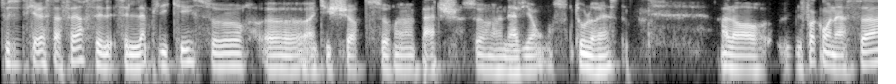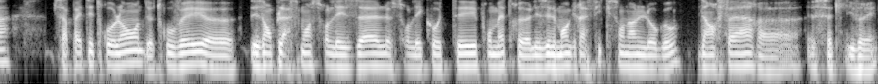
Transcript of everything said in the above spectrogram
tout ce qui reste à faire, c'est l'appliquer sur euh, un t-shirt, sur un patch, sur un avion, sur tout le reste. Alors, une fois qu'on a ça, ça n'a pas été trop long de trouver euh, des emplacements sur les ailes, sur les côtés, pour mettre les éléments graphiques qui sont dans le logo, d'en faire euh, cette livrée.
